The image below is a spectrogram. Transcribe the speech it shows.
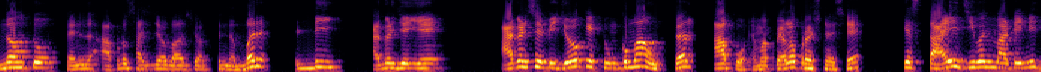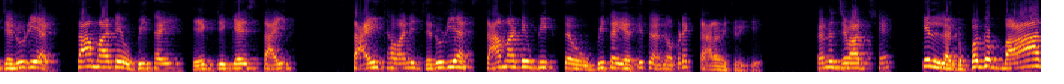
ન હતો તેને આપણો સાચો જવાબ આવશે ઓપ્શન નંબર ડી આગળ જઈએ. આગળ છે બીજો કે ટૂંકમાં ઉત્તર આપો. એમાં પહેલો પ્રશ્ન છે કે સ્થાયી જીવન માટેની જરૂરિયાત શા માટે ઊભી થઈ? એક જગ્યાએ સ્થાયી સ્થાયી થવાની જરૂરિયાત શા માટે ઊભી ઊભી થઈ હતી? તો એનું આપણે કારણ જોઈએ. તેનો જવાબ છે કે લગભગ બાર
